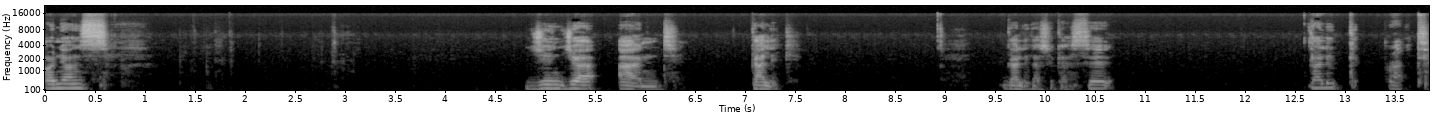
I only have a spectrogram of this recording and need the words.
onions, ginger and garlic. Garlic as you can see. Garlic, right.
